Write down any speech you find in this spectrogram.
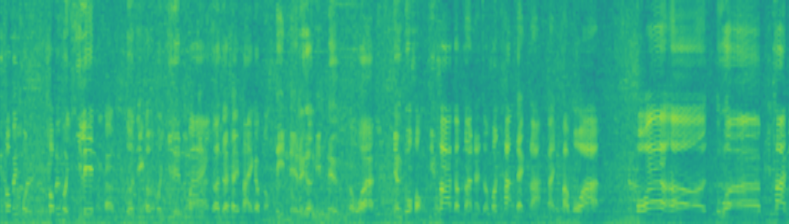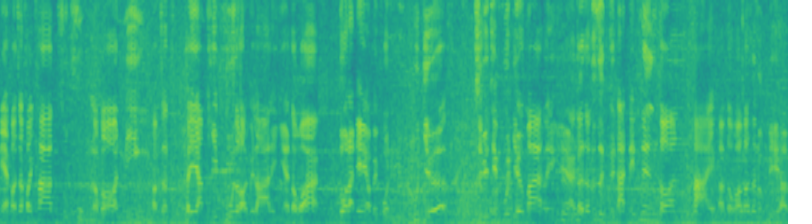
งเขาเป็นคนเขาเป็นคนขี้เล่นครับตัวจริงเขาเป็นคนขี้เล่นมาก ก็จะคล้ายๆกับน้องตินในเรื่องนิดนึง แต่ว่าอย่างตัวของพี่ภาคกับรันอาจจะค่อนข้างแตกต่างกันครับ เพราะว่าเพราะว่าตัวพี่ภาคเนี่ยเขาจะค่อนข้างสุขุมแล้วก็นิ่งครับจะพยายามคีปคูลตลอดเวลาอะไรอย่างเงี้ยแต่ว่าตัวรันเองอะเป็นคนพูดเยอะชีวิตจริงพูดเยอะมากอะไรอย่างเงี้ยก็จะรู้สึกอึดอัดนิดนึงตอนถ่ายครับ แต่ว่าก็สนุกดีครับ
